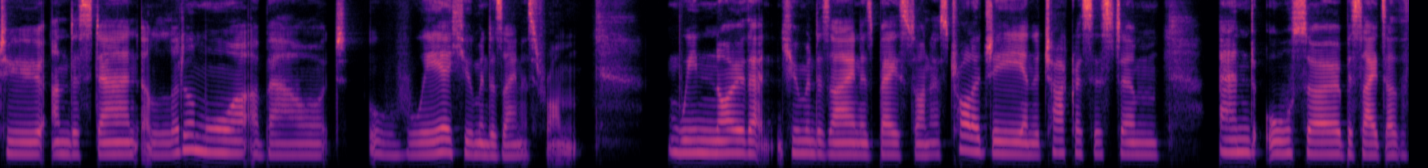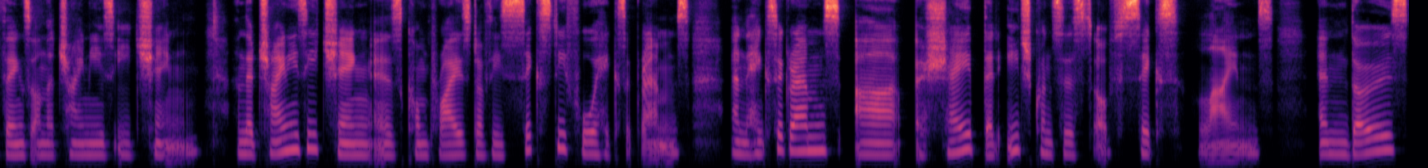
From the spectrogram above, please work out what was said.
to understand a little more about where human design is from. We know that human design is based on astrology and the chakra system, and also, besides other things, on the Chinese I Ching. And the Chinese I Ching is comprised of these 64 hexagrams. And the hexagrams are a shape that each consists of six lines. And those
